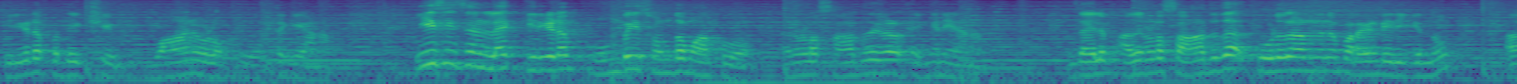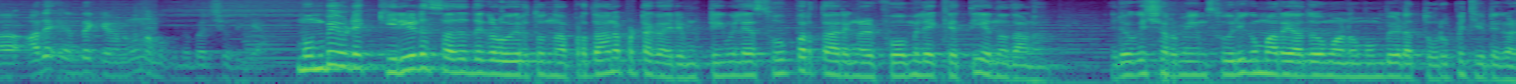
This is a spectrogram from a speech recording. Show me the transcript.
കിരീട പ്രതീക്ഷയും വാനോളം ഉയർത്തുകയാണ്. ഈ സീസണിലെ കിരീടം മുംബൈ സ്വന്തമാക്കുമോ അതിനുള്ള സാധ്യതകൾ എങ്ങനെയാണ്? എന്തായാലും അതിനുള്ള സാധ്യത കൂടുതലാണെന്ന് തന്നെ പറയേണ്ടിയിരിക്കുന്നു. അത് എന്തൊക്കെയാണെന്ന് നമുക്കൊന്ന് പരിശോധിക്കാം. മുംബൈയുടെ കിരീട സാധ്യതകൾ ഉയർത്തുന്ന പ്രധാനപ്പെട്ട കാര്യം ടീമിലെ സൂപ്പർ താരങ്ങൾ ഫോമിലേക്ക് എത്തി എന്നതാണ്. രോഹിത് ശർമ്മയും സൂര്യകുമാർ യാദവുമാണ് മുംബൈയുടെ തുറുപ്പുചീട്ടുകൾ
